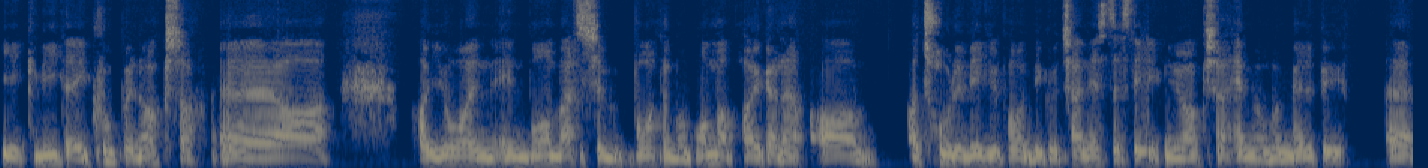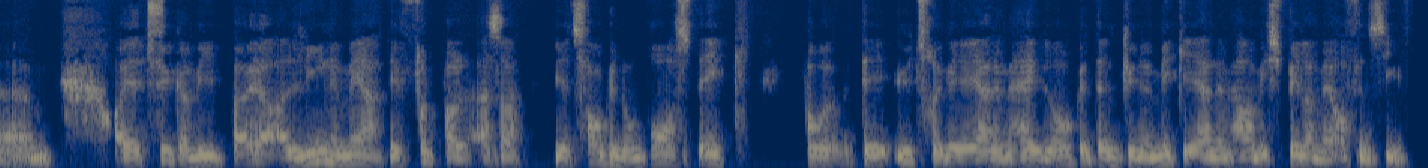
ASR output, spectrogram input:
Gick vidare i kuppen också. Uh, och, och gjorde en, en bra match borta mot Brommapojkarna. Och, og trodde virkelig på att vi kunde ta nästa steg nu också hemma mot Mellby. Øhm, og jag tycker vi börjar at lina mer det fodbold. Altså, vi har tagit några bra steg på det uttryck jag gärna vill ha i laget. Den dynamik jag gärna vill ha. Vi spelar mer offensivt.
